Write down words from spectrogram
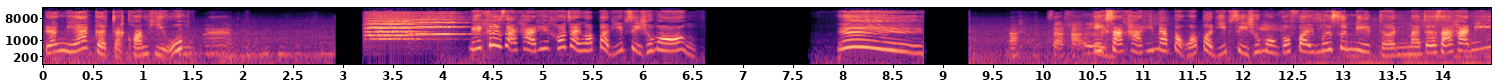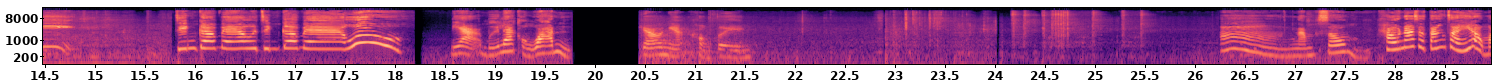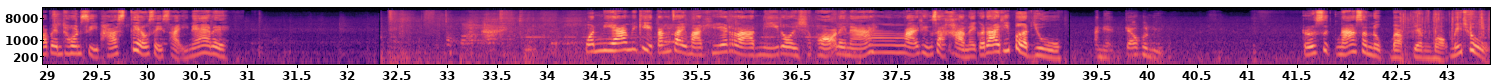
เรื่องนี้เกิดจากความหิว นี่คือสาขาที่เข้าใจว่าเปิด 24 ชั่วโมงอือสาขาอื่นอีกสาขาที่ map บอกว่าเปิด 24 ชั่วโมงก็ไฟมืดสนิทจนมาเจอสาขานี้ jingle bell jingle bell วู้เนี่ย มื้อแรกของวัน แก้วเนี้ยของตัวเอง อืม น้ำส้ม เขาน่าจะตั้งใจให้ออกมาเป็นโทนสีพาสเทลใสๆแน่เลย วันนี้มิกิตั้งใจมาที่ร้านนี้โดยเฉพาะเลยนะอืมหมายถึงสาขาไหนก็ได้ที่เปิดอยู่ อันเนี้ยแก้วคนอื่นรู้สึกน่าสนุกแบบยังบอกไม่ถูก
